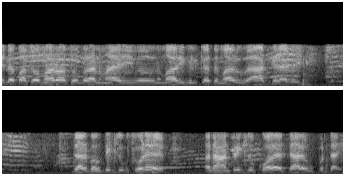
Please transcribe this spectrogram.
એટલે પાછો મારા છોકરા ને મારી મારી મિલકત મારું આ જ કર્યા ગયું જયારે ભૌતિક સુખ છોડે અને આંતરિક સુખ ખોળે ત્યારે ઉપર જાય.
